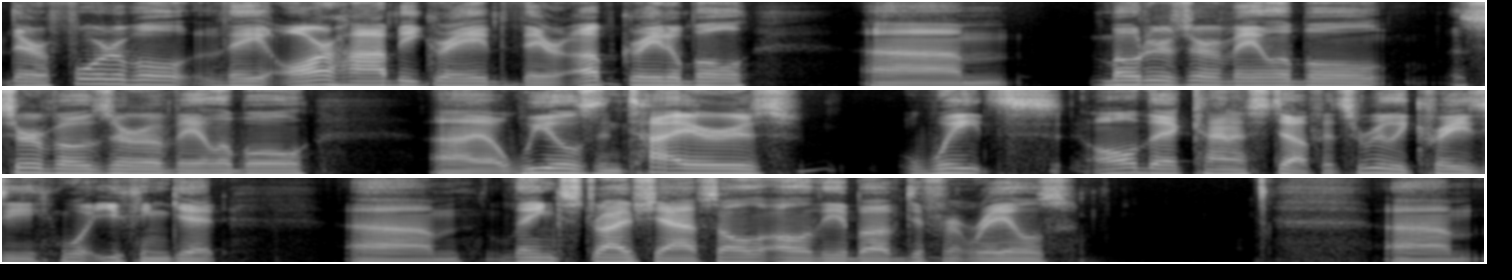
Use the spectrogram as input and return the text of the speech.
they're affordable. They are hobby grade. They're upgradable. Um, motors are available, servos are available, uh, wheels and tires, weights, all that kind of stuff. It's really crazy what you can get um, links, drive shafts, all all of the above, different rails. Um,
